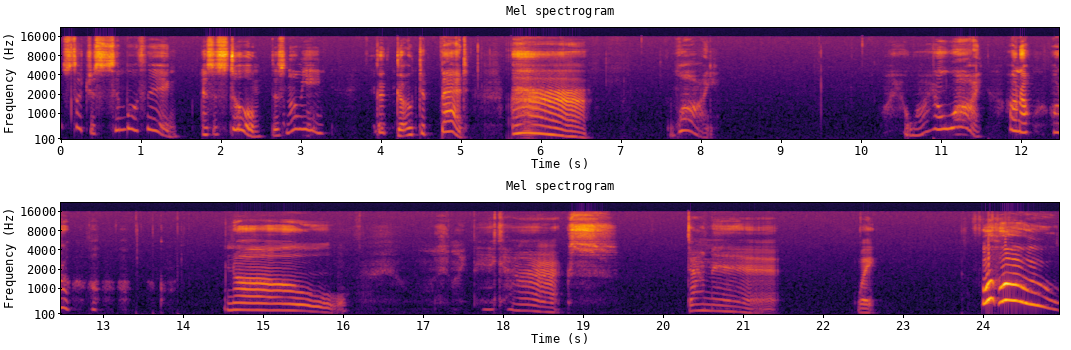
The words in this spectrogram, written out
Such a simple thing as a storm does not mean you could go to bed. Mm. Why? Why, oh, why, oh, why? Oh no, oh no, oh, oh, oh No. Where's my pickaxe? Damn it. Wait. Woohoo!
